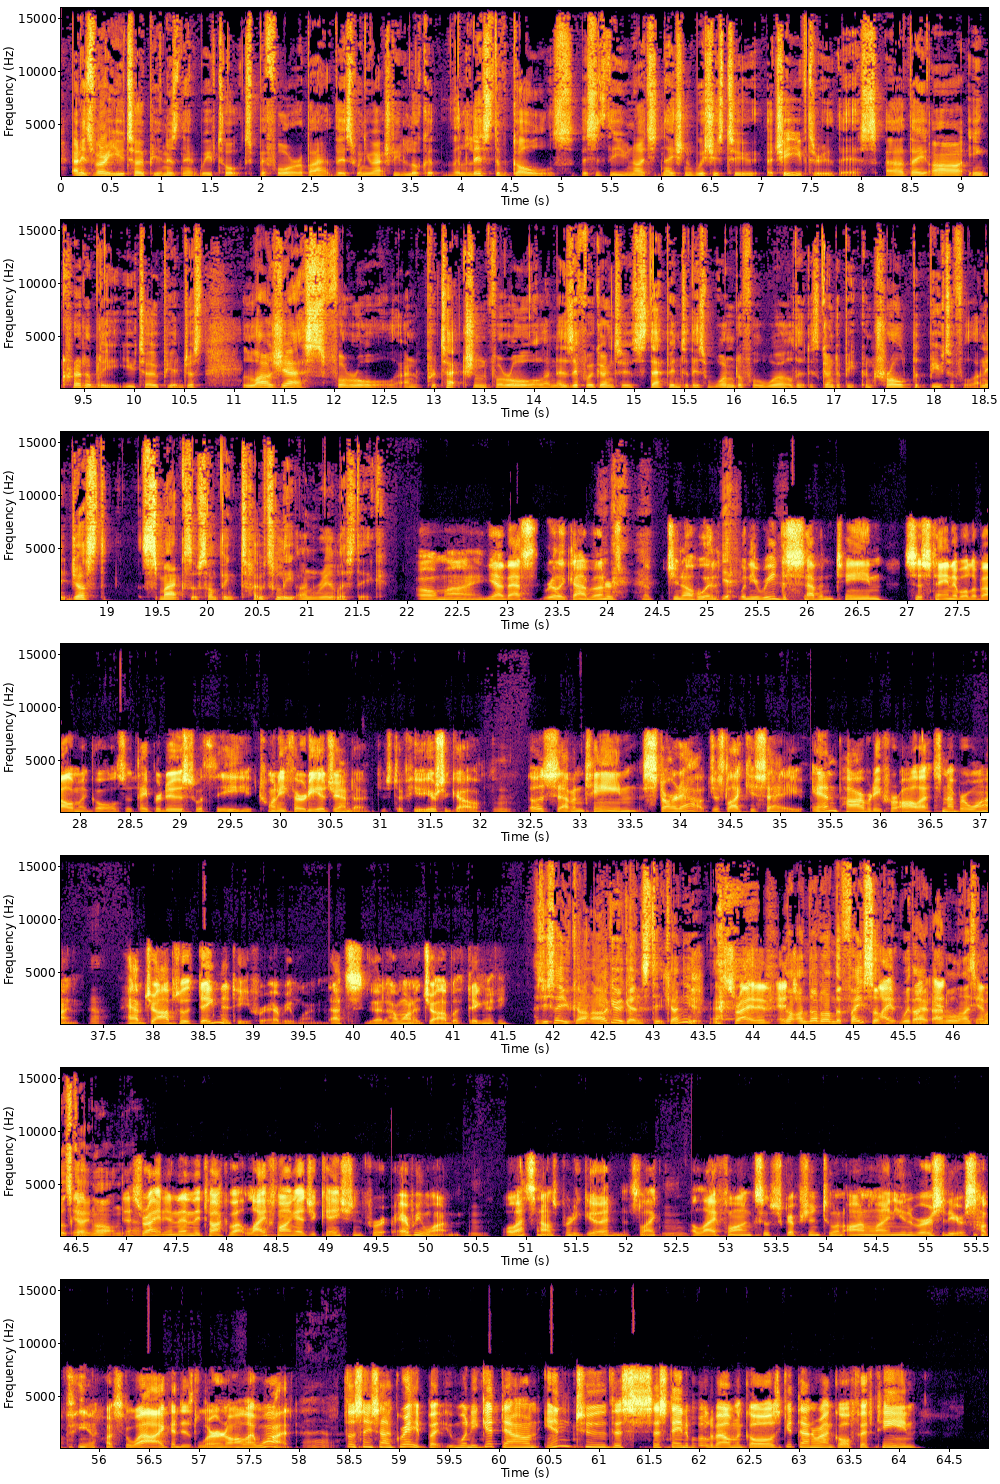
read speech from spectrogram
And it's very utopian, isn't it? We've talked before about this. When you actually look at the list of goals, this is the United Nations wishes to achieve through this. Uh, they are incredibly utopian, just largesse for all and protection for all. And as if we're going to step into this wonderful world that is going to be controlled but beautiful. And it just smacks of something totally unrealistic. Oh my, yeah, that's really kind of understatement. But you know, when yeah. when you read the 17 Sustainable Development Goals that they produced with the 2030 Agenda just a few years ago, mm. those 17 start out just like you say: end poverty for all. That's number one. Yeah. Have jobs with dignity for everyone. That's good. I want a job with dignity. As you say, you can't argue against it, can you? That's right. And, and not, not, on the face of it without and, analyzing and, what's going on. That's yeah. right. And then they talk about lifelong education for everyone. Mm. Well, that sounds pretty good. It's like mm. a lifelong subscription to an online university or something. You know, so wow, I can just learn all I want. Ah. Those things sound great, but when you get down into the sustainable development goals, you get down around goal 15,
